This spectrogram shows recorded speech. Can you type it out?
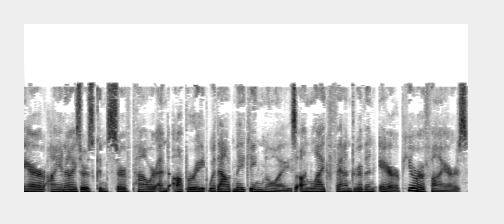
Air ionizers conserve power and operate without making noise unlike fan-driven air purifiers.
